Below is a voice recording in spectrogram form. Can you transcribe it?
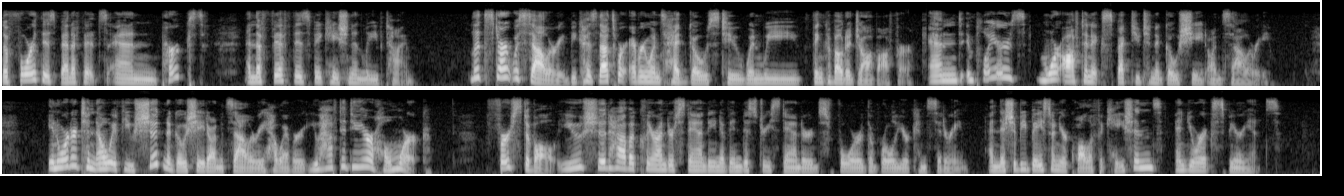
The fourth is benefits and perks. And the fifth is vacation and leave time. Let's start with salary because that's where everyone's head goes to when we think about a job offer. And employers more often expect you to negotiate on salary. In order to know if you should negotiate on salary, however, you have to do your homework. First of all, you should have a clear understanding of industry standards for the role you're considering, and this should be based on your qualifications and your experience.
